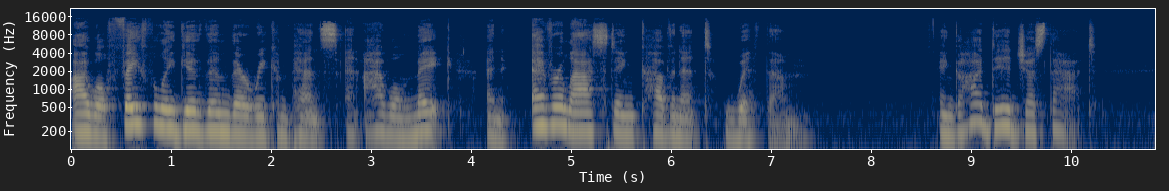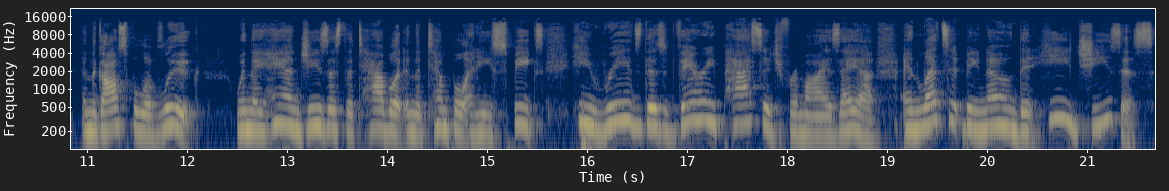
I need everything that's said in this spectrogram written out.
I will faithfully give them their recompense, and I will make an everlasting covenant with them. And God did just that. In the Gospel of Luke, when they hand Jesus the tablet in the temple and he speaks, he reads this very passage from Isaiah and lets it be known that he, Jesus,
